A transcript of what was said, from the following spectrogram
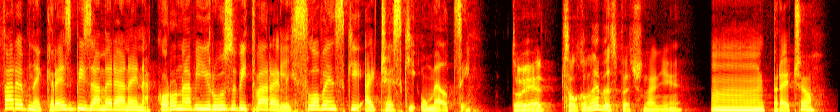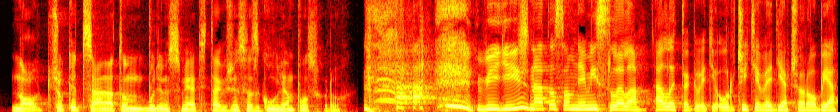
Farebné kresby zamerané na koronavírus vytvárali slovenskí aj českí umelci. To je celkom nebezpečné, nie? Mm, prečo? No, čo keď sa na tom budem smiať tak, že sa zgúľam po schodoch? Vidíš, na to som nemyslela, ale tak viete, určite vedia, čo robia.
